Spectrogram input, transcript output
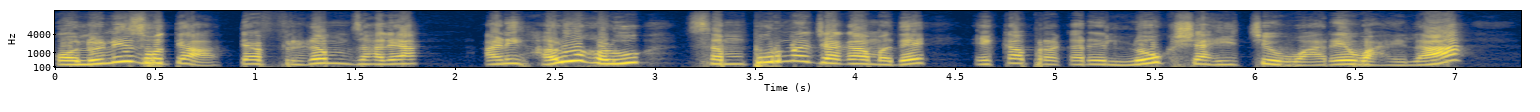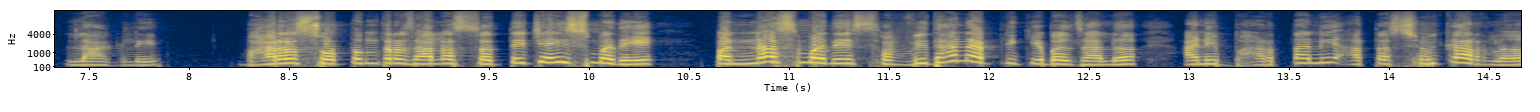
कॉलनीज होत्या त्या फ्रीडम झाल्या आणि हळूहळू संपूर्ण जगामध्ये एका प्रकारे लोकशाहीचे वारे व्हायला लागले. भारत स्वतंत्र झाला सत्तेचाळीसमध्ये पन्नासमध्ये संविधान ऍप्लिकेबल झालं आणि भारताने आता स्वीकारलं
